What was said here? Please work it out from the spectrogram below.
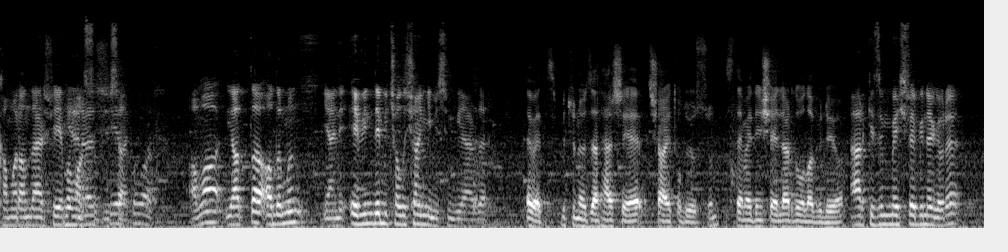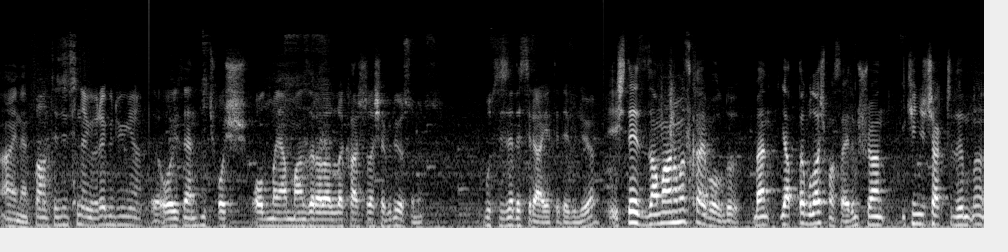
Kameranda her şeyi yapamazsın Hiyerarşi misal. Ama yatta adamın yani evinde bir çalışan gibisin bir yerde. Evet, bütün özel her şeye şahit oluyorsun. İstemediğin şeyler de olabiliyor. Herkesin meşrebine göre, Aynen. fantezisine göre bir dünya. E, O yüzden hiç hoş olmayan manzaralarla karşılaşabiliyorsunuz. Bu size de sirayet edebiliyor. İşte zamanımız kayboldu. Ben yatta bulaşmasaydım şu an ikinci çakçılığımı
